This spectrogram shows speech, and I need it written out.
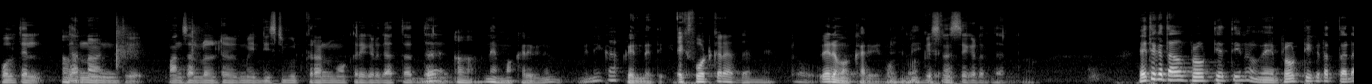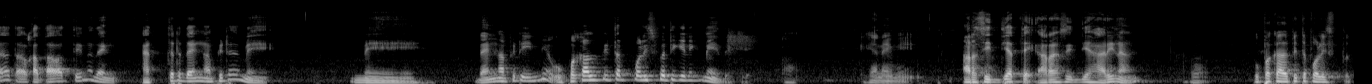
පොල්තෙල් ගන්නවන්න පන්සල්වලට මේ ඩිස්ටිබුට් කරන්න මොකරකට ගත්තත්ද නෑ. මකර වෙන වෙන එකක් වෙන්නති එක්ස්පෝට් කරදන්න වෙන මක්කර වෙන්න බිස්නස් එකට දන්න ඒතක තව ප්‍රෝට්තිය තියන මේ ප්‍රෝට්ටිකටත් වඩා තව කතාවත් තියෙන දැන් ඇත්තට දැන් අපිට මේ මේ දැන් අපිට ඉන්න උපකල්පිත පොලිස්පති කෙනෙක් නේද ගැන මේ අර සිද්ධියත් අර සිද්ධිය හරිනම් උපකල්පිත පොලිස්පති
